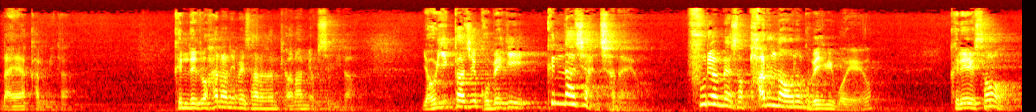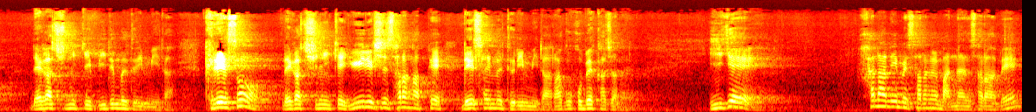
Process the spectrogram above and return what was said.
나약합니다. 근데도 하나님의 사랑은 변함이 없습니다. 여기까지 고백이 끝나지 않잖아요. 후렴에서 바로 나오는 고백이 뭐예요? 그래서 내가 주님께 믿음을 드립니다. 그래서 내가 주님께 유일하신 사랑 앞에 내 삶을 드립니다. 라고 고백하잖아요. 이게 하나님의 사랑을 만난 사람의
